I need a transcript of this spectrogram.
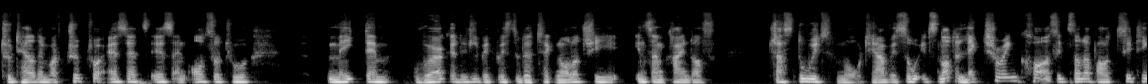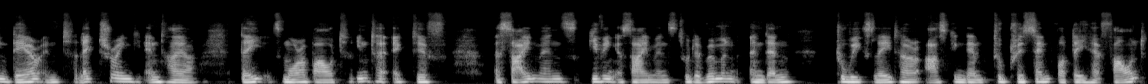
to tell them what crypto assets is, and also to make them work a little bit with the technology in some kind of just do it mode. Yeah. So it's not a lecturing course. It's not about sitting there and lecturing the entire day. It's more about interactive assignments, giving assignments to the women and then two weeks later asking them to present what they have found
